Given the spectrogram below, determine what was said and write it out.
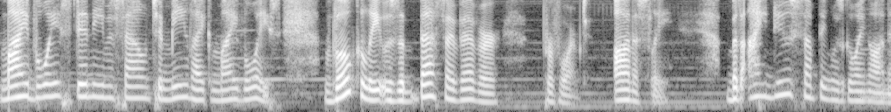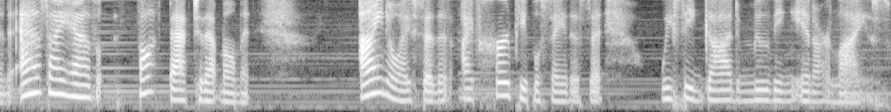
My voice didn't even sound to me like my voice. Vocally, it was the best I've ever performed, honestly. But I knew something was going on. And as I have thought back to that moment, I know I've said that, I've heard people say this that we see God moving in our lives.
